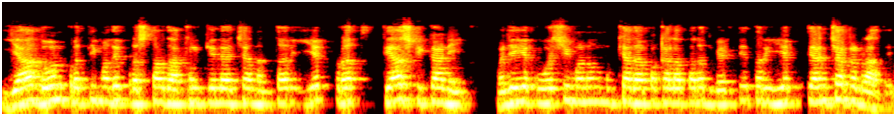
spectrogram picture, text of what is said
या दोन प्रतीमध्ये प्रस्ताव दाखल केल्याच्यानंतर एक प्रत त्याच ठिकाणी म्हणजे एक वशी म्हणून मुख्याध्यापकाला परत भेटते तर एक त्यांच्याकडे राहते.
